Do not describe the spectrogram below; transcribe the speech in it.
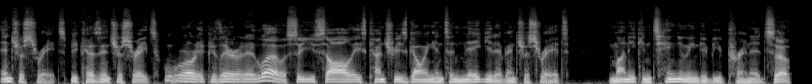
interest rates because interest rates were really low. So you saw all these countries going into negative interest rates, money continuing to be printed. So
